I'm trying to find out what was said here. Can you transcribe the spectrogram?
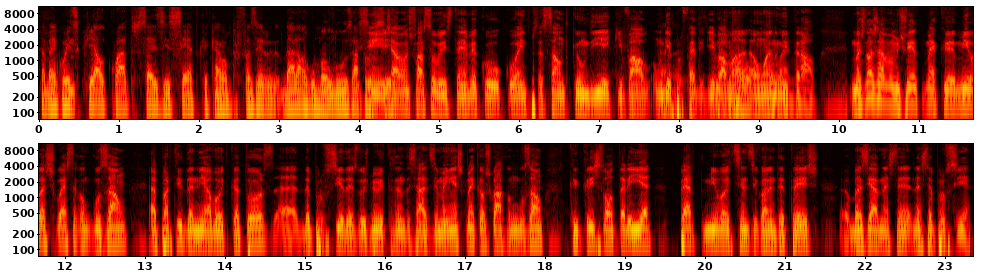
Também com Ezequiel 4, 6 e 7 que acabam por fazer, dar alguma luz à profecia. Sim, já vamos falar sobre isso, tem a ver com, com a interpretação de que um dia equivale, um dia ah, profético equivale, equivale a, a, um ano literal. Mas nós já vamos ver como é que Mila chegou a esta conclusão a partir de Daniel 8.14, uh, da profecia das 2.300 tardes e manhãs, como é que ele chegou à conclusão que Cristo voltaria perto de 1843, uh, baseado nesta, nesta profecia.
